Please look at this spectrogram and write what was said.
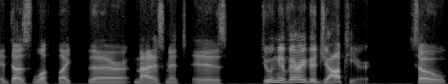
It does look like the management is doing a very good job here. So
